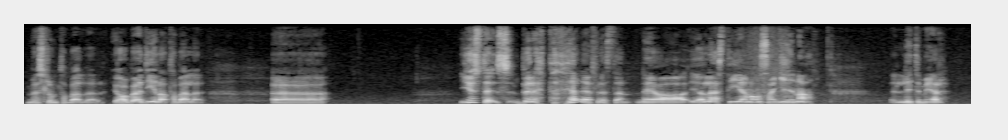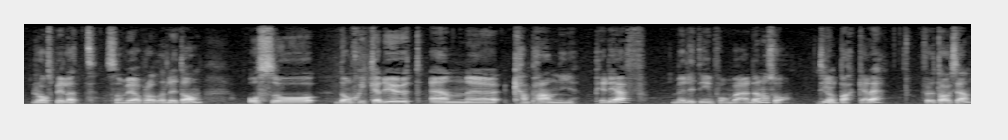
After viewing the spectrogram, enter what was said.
Med slumptabeller. Jag har börjat gilla tabeller. Eh, just det, berättade jag det förresten? När jag, jag läste igenom Sangina. Lite mer. Rollspelet. Som vi har pratat lite om. Och så, de skickade ju ut en eh, kampanj-pdf. Med lite info om världen och så. Till Ja. backare. För ett tag sedan.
